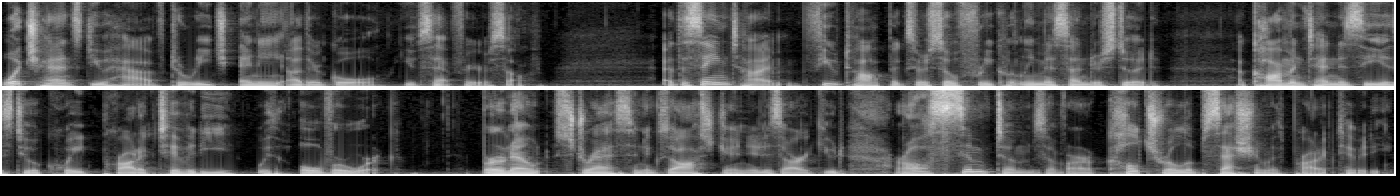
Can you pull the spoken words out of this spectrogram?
what chance do you have to reach any other goal you've set for yourself? At the same time, few topics are so frequently misunderstood. A common tendency is to equate productivity with overwork. Burnout, stress, and exhaustion, it is argued, are all symptoms of our cultural obsession with productivity.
